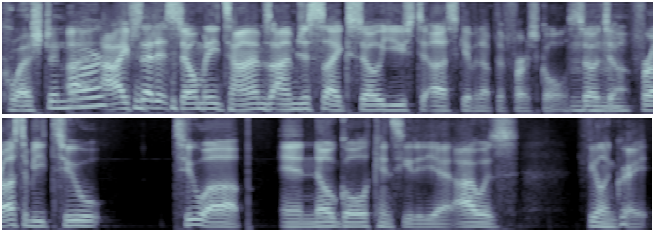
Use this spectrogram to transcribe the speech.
question mark. I, have said it so many times. I'm just like so used to us giving up the first goal. So mm-hmm. to, for us to be two two up and no goal conceded yet, I was feeling great.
